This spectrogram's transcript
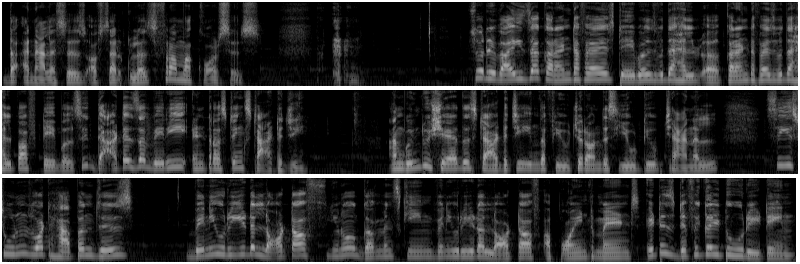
the analysis of circulars from our courses So revise the current affairs tables with the help uh, current affairs with the help of tables. See that is a very interesting strategy. I'm going to share this strategy in the future on this YouTube channel. See students, what happens is when you read a lot of you know government schemes, when you read a lot of appointments, it is difficult to retain.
